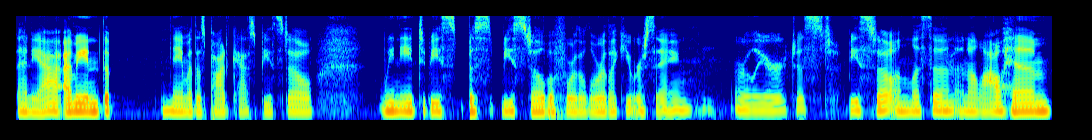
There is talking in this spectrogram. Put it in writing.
and yeah i mean the name of this podcast be still we need to be be still before the lord like you were saying earlier. Just be still and listen and allow him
